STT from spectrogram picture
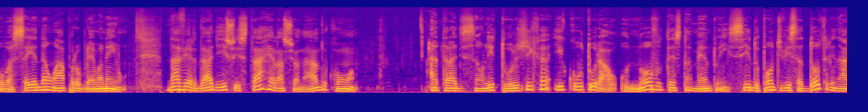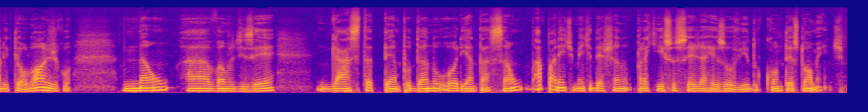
ou a ceia, não há problema nenhum. Na verdade, isso está relacionado com a tradição litúrgica e cultural. O Novo Testamento em si, do ponto de vista doutrinário e teológico, não, ah, vamos dizer, gasta tempo dando orientação, aparentemente deixando para que isso seja resolvido contextualmente.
